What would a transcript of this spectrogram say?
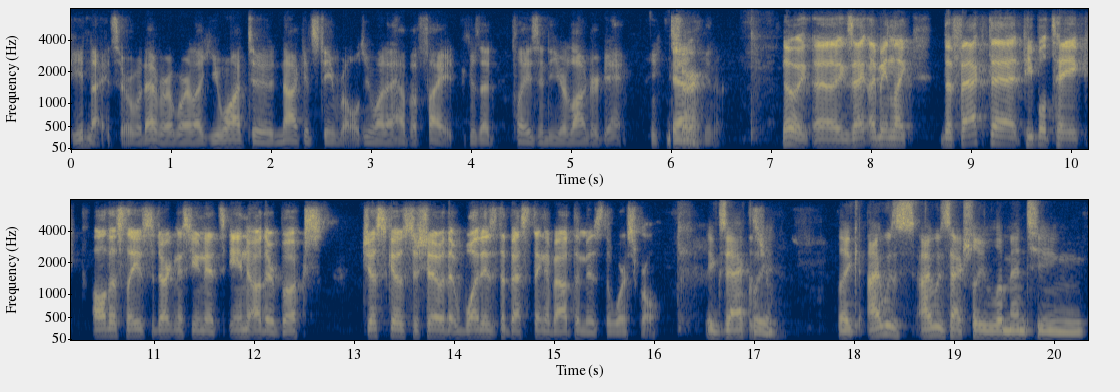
Hedonites or whatever, where like you want to not get steamrolled, you want to have a fight because that plays into your longer game. Yeah. Sure. You know. No, uh, exactly. I mean, like the fact that people take all the Slaves to Darkness units in other books just goes to show that what is the best thing about them is the War Scroll. Exactly. Like I was, I was actually lamenting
